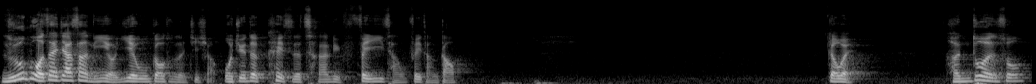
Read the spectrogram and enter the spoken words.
如果再加上你有业务沟通的技巧，我觉得 case 的成案率非常非常高。各位，很多人说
